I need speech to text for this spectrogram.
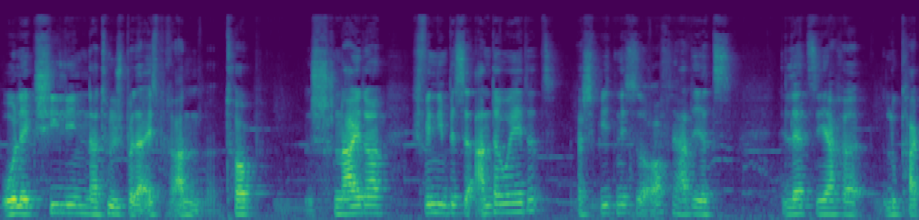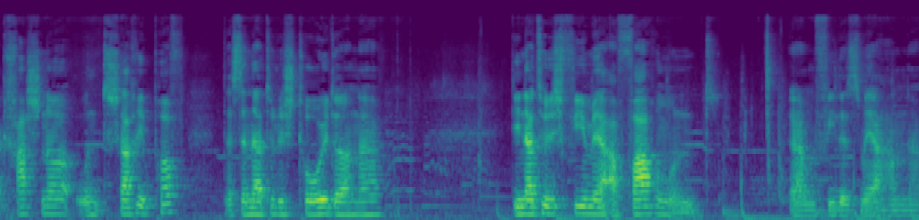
Oleg Schilin natürlich bei der Eispiraten top. Schneider, ich finde ihn ein bisschen underrated. Er spielt nicht so oft. Er hatte jetzt die letzten Jahre Luka Kraschner und Sharipov. Das sind natürlich Torhüter, ne? die natürlich viel mehr Erfahrung und ähm, vieles mehr haben. Ne?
